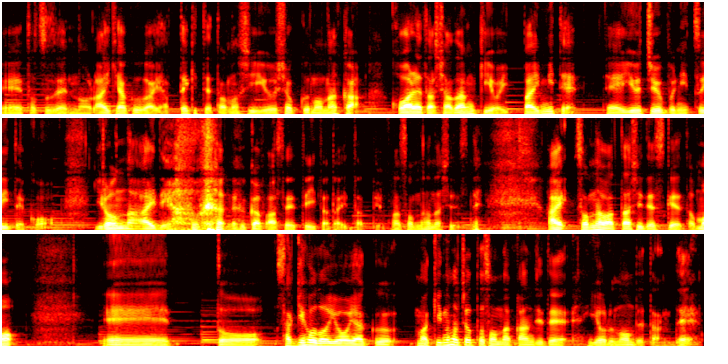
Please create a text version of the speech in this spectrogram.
えー、突然の来客がやってきて楽しい夕食の中壊れた遮断機をいっぱい見てえー、YouTube についてこういろんなアイデアを浮かばせていただいたっていう、まあ、そんな話ですね。はいそんな私ですけれどもえー、っと先ほどようやくまあ昨日ちょっとそんな感じで夜飲んでたんで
